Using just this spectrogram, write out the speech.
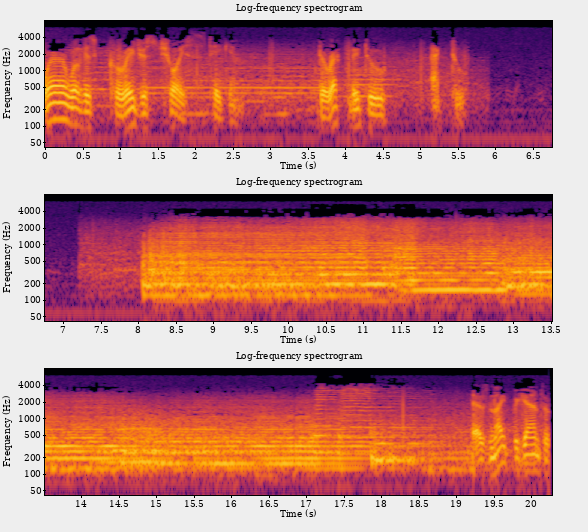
Where will his courageous choice take him? Directly to Act Two. Night began to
